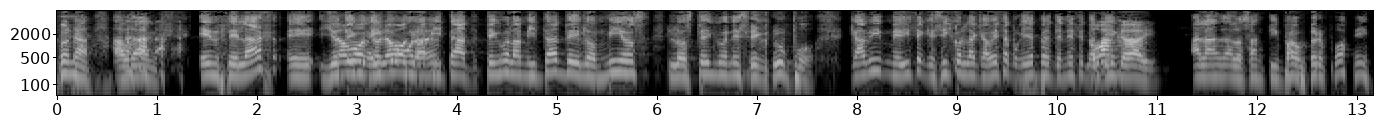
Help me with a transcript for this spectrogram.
perdona, Abraham. En CELAG, eh, yo Lo tengo voto, ahí lo como voto, la ¿eh? mitad. Tengo la mitad de los míos, los tengo en ese grupo. Gaby me dice que sí con la cabeza porque ella pertenece Lo también banca, Gaby. a, la- a los anti-PowerPoint.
